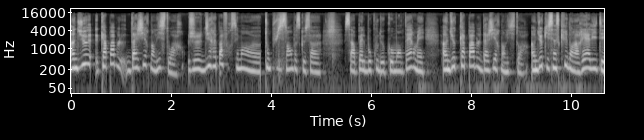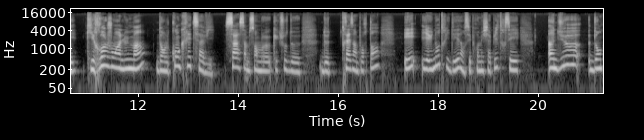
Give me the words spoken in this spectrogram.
Un Dieu capable d'agir dans l'histoire. Je ne dirais pas forcément euh, tout puissant parce que ça, ça appelle beaucoup de commentaires, mais un Dieu capable d'agir dans l'histoire. Un Dieu qui s'inscrit dans la réalité, qui rejoint l'humain dans le concret de sa vie. Ça, ça me semble quelque chose de, de très important. Et il y a une autre idée dans ces premiers chapitres, c'est un Dieu dont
